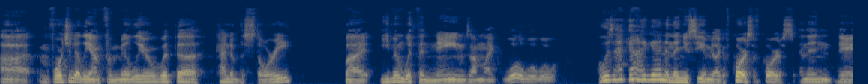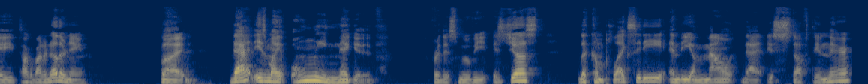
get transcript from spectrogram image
Uh unfortunately I'm familiar with the kind of the story, but even with the names I'm like, whoa, whoa, whoa. Who is that guy again? And then you see him, you're like, of course, of course. And then they talk about another name. But that is my only negative for this movie is just the complexity and the amount that is stuffed in there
